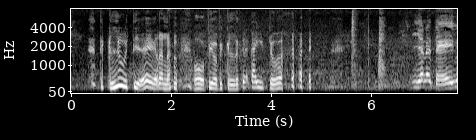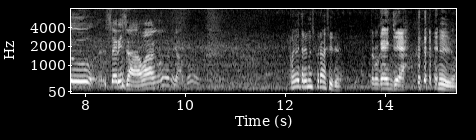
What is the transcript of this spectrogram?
digeluti heran aku. hobi hobi gelut kayak kaido iya nek teh iku seri Jawa ngono gak apa kayak terinspirasi deh teko kenje ya? Iya.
